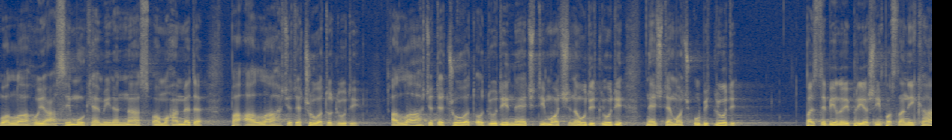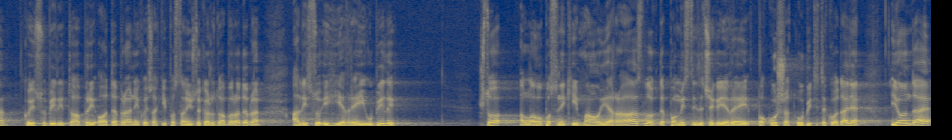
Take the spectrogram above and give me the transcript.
Wallahu ja'simu keminan nas, o Muhammede, pa Allah će te čuvat od ljudi. Allah će te čuvat od ljudi, neće ti moći naudit ljudi, neće te moći ubit ljudi. Pazite, bilo je i prijašnjih poslanika koji su bili dobri, odabrani, koji svaki poslanik što kažu dobar, odabran, ali su ih jevreji ubili. Što Allahov poslanik imao je razlog da pomisli da će ga jevreji pokušati ubiti tako dalje. I onda je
